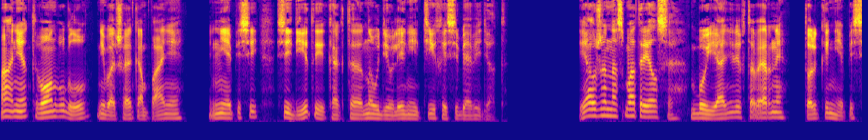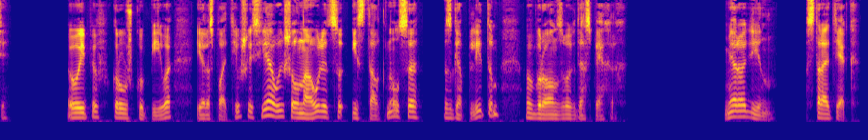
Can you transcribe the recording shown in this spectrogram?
А нет, вон в углу небольшая компания неписей сидит и как-то на удивление тихо себя ведет. Я уже насмотрелся, буянили в таверне только неписи. Выпив кружку пива и расплатившись, я вышел на улицу и столкнулся с гоплитом в бронзовых доспехах. Меродин. Стратег.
